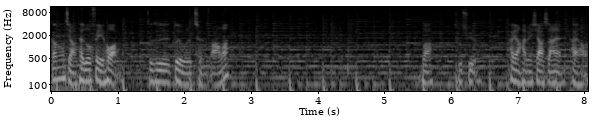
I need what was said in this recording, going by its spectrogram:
刚刚讲太多废话，这是对我的惩罚吗？好吧，出去了。太阳还没下山，太好了。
